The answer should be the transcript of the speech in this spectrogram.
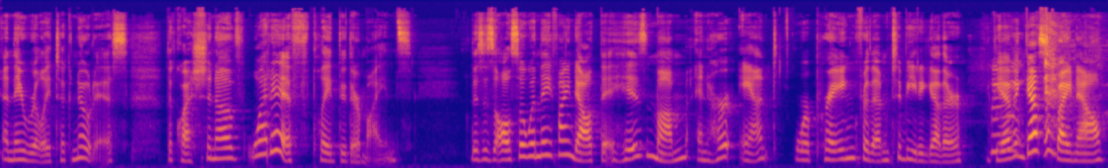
and they really took notice. The question of what if played through their minds. This is also when they find out that his mom and her aunt were praying for them to be together. If you haven't guessed by now,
